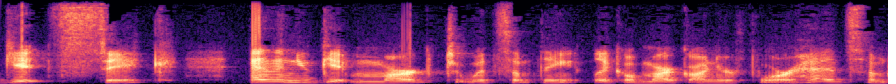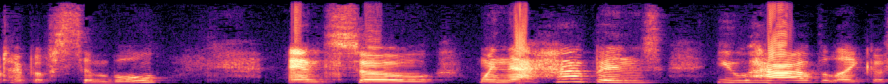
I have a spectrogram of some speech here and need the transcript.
get sick and then you get marked with something like a mark on your forehead, some type of symbol. And so when that happens, you have like a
